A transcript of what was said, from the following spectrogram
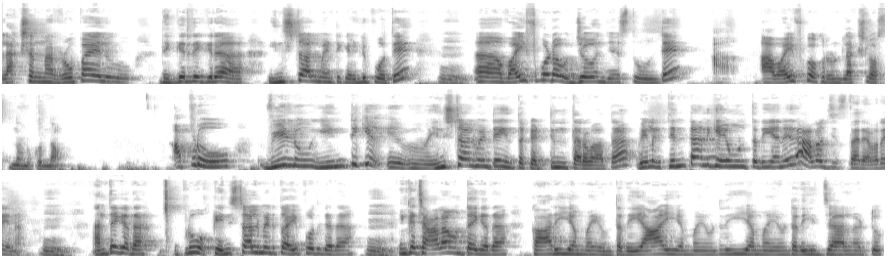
లక్షన్నర రూపాయలు దగ్గర దగ్గర ఇన్స్టాల్మెంట్కి వెళ్ళిపోతే వైఫ్ కూడా ఉద్యోగం చేస్తూ ఉంటే ఆ వైఫ్కి ఒక రెండు లక్షలు వస్తుంది అనుకుందాం అప్పుడు వీళ్ళు ఇంటికి ఇన్స్టాల్మెంటే ఇంత కట్టిన తర్వాత వీళ్ళకి తినటానికి ఏముంటుంది అనేది ఆలోచిస్తారు ఎవరైనా. అంతే కదా. ఇప్పుడు ఒక ఇన్స్టాల్మెంట్తో అయిపోదు కదా. ఇంకా చాలా ఉంటాయి కదా. కార్ ఈఎంఐ ఉంటుంది ఆ ఈఎంఐ ఉంటుంది ఈఎంఐ ఉంటుంది ఇజ్జాలన్నట్టు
